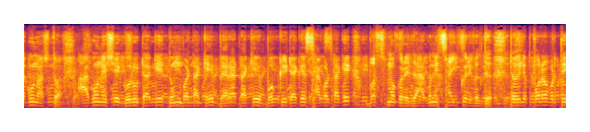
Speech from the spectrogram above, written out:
আগুন আসতো। আগুন এসে গরুটাকে, দুম্বাটাকে, বেড়াটাকে, বকরিটাকে, ছাগলটাকে ভস্ম করে যায় আগুনে ছাই করে ফেলতো। তাহলে পরবর্তী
